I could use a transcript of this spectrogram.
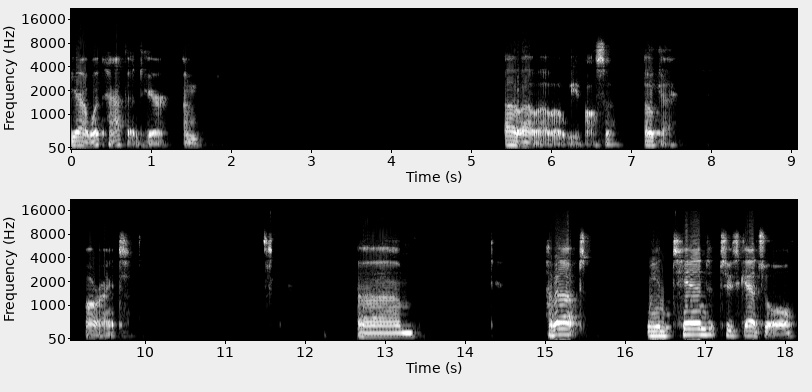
Yeah, what happened here? I'm. Oh, oh, oh, oh, we've also, okay. All right. Um, how about we intend to schedule,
